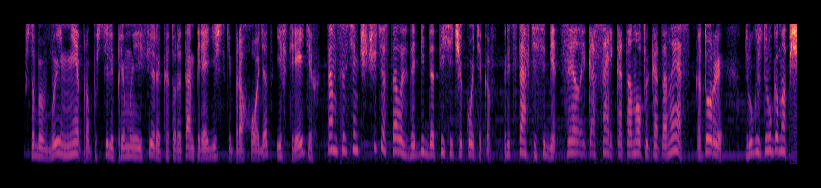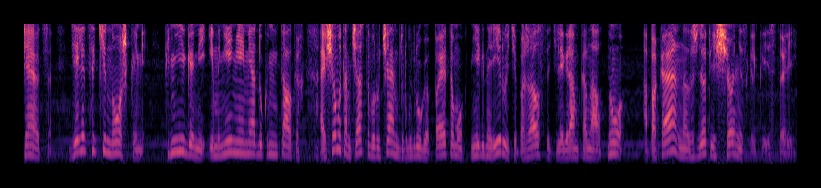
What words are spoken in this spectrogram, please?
чтобы вы не пропустили прямые эфиры, которые там периодически проходят. И в-третьих, там совсем чуть-чуть осталось добить до тысячи котиков. Представьте себе целый косарь катанов и катанес, которые друг с другом общаются, делятся киношками, книгами и мнениями о документалках. А еще мы там часто выручаем друг друга, поэтому не игнорируйте, пожалуйста, телеграм-канал. Ну, а пока нас ждет еще несколько историй.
